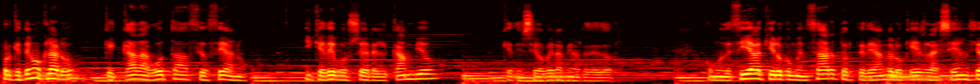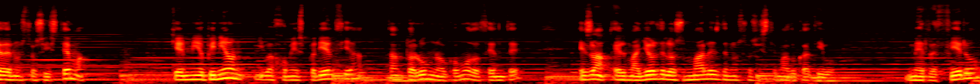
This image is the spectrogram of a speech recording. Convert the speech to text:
Porque tengo claro que cada gota hace océano y que debo ser el cambio que deseo ver a mi alrededor. Como decía, quiero comenzar torpedeando lo que es la esencia de nuestro sistema, que en mi opinión y bajo mi experiencia, tanto alumno como docente, es el mayor de los males de nuestro sistema educativo. Me refiero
